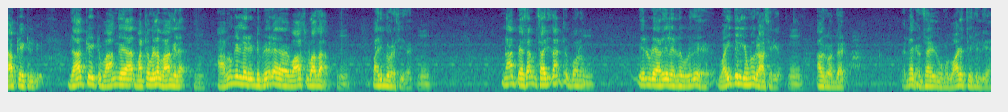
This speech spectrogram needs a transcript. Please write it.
டாக்டரேட் இருக்குது டாக்டரேட் வாங்க மற்றவங்களாம் வாங்கலை. அவங்களில் ரெண்டு பேரை வாசுவா தான் பரிந்துரை செய்தார். நான் பேசாமல் சரிதான்ட்டு போனோம். என்னுடைய அறையில் இருந்த பொழுது வைத்தலிங்கம்னு ஒரு ஆசிரியர் அவர் வந்தார். என்ன கன்சாமி உங்களுக்கு வாழ தெரியலையே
